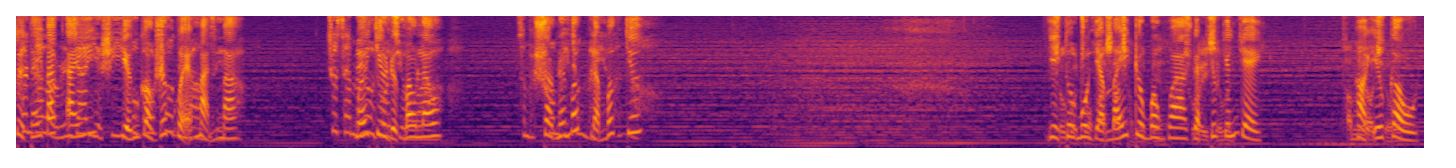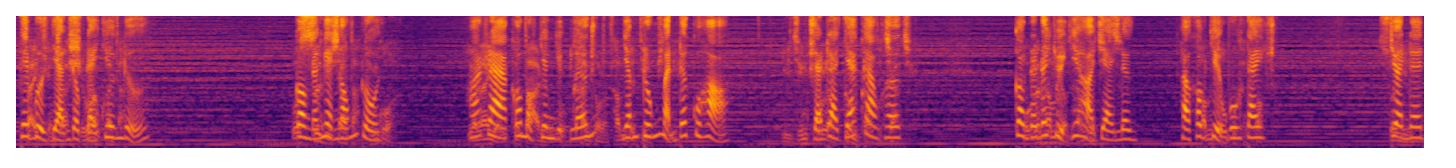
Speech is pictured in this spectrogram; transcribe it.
Tôi thấy bác ấy vẫn còn rất khỏe mạnh mà Mới chưa được bao lâu Sao nói mất là mất chứ Vì thu mua nhà máy Trung Bông Hoa gặp chút vấn đề Họ yêu cầu thêm 10 dạng độc đại dương nữa Con đã nghe ngóng rồi Hóa ra có một nhân vật lớn Dám trúng mảnh đất của họ Đã ra giá cao hơn Con đã nói chuyện với họ vài lần Họ không chịu buông tay. Cho nên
